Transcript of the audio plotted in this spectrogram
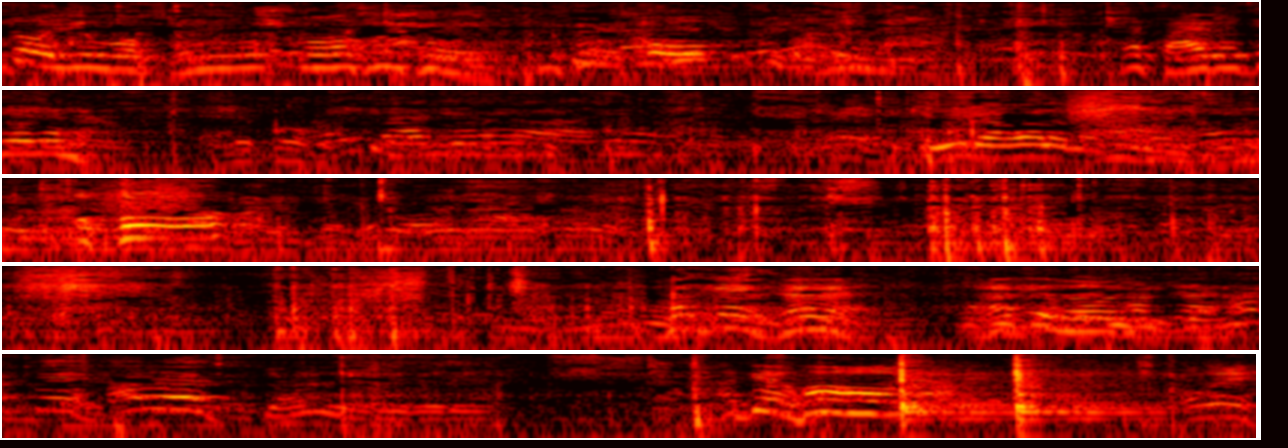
做衣服从高兴空，那再多点点面。无聊了嘛？哦。他给，他给，他给不？他给，他给，他给。他给，跑好点。OK。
